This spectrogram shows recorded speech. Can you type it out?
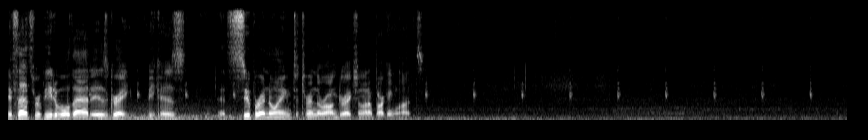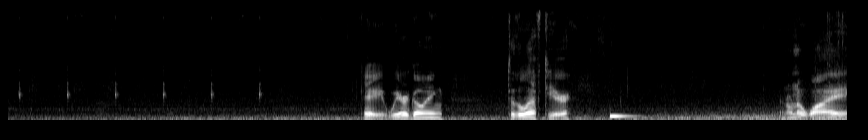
If that's repeatable, that is great because it's super annoying to turn the wrong direction out of parking lots. Okay, we're going to the left here. I don't know why.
